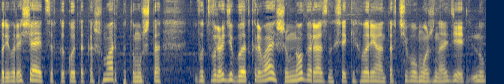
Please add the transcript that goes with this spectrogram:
превращается в какой-то кошмар, потому что вот вроде бы открываешь и много разных всяких вариантов, чего можно одеть. Ну,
